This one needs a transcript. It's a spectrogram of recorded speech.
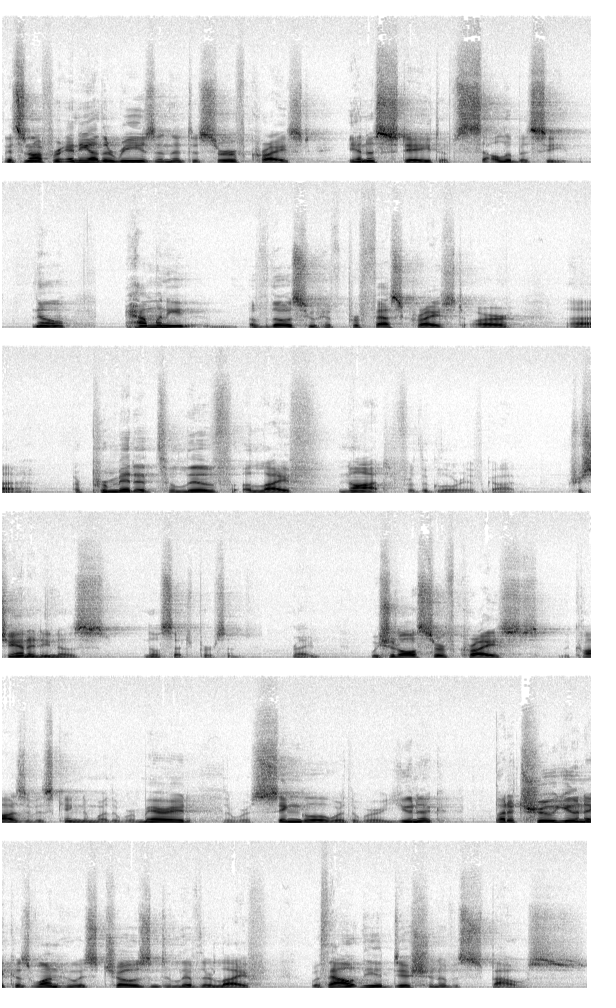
It's not for any other reason than to serve Christ in a state of celibacy. Now, how many of those who have professed Christ are, uh, are permitted to live a life not for the glory of God? Christianity knows no such person, right? We should all serve Christ, the cause of his kingdom, whether we're married, whether we're single, whether we're a eunuch. But a true eunuch is one who has chosen to live their life without the addition of a spouse.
